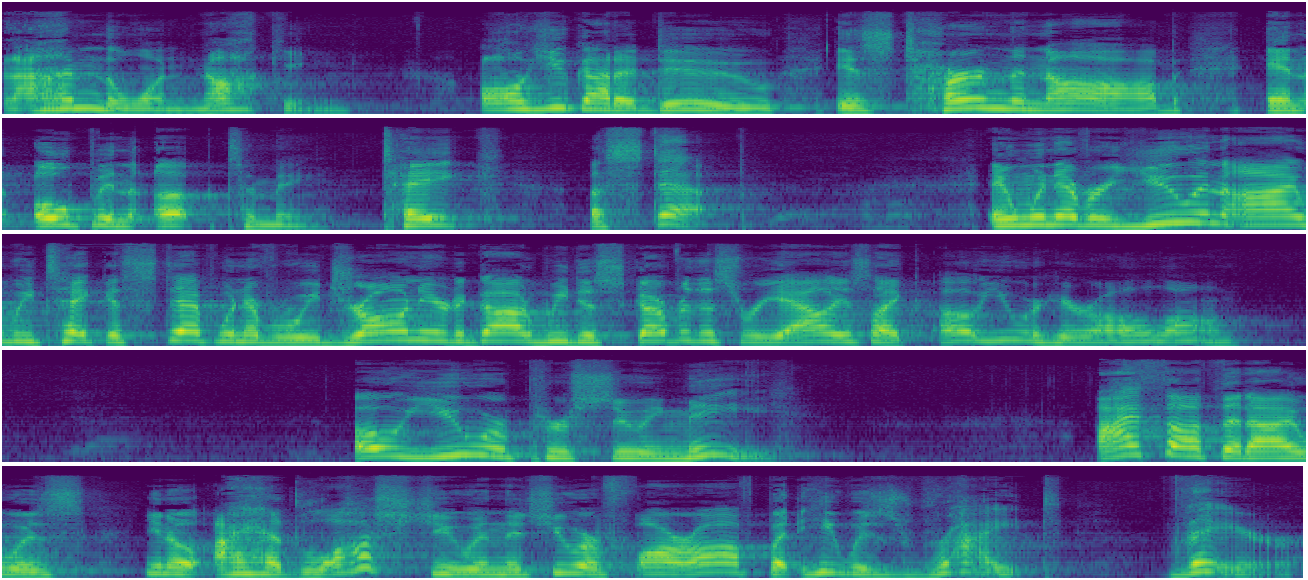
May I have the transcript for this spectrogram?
and I'm the one knocking. All you got to do is turn the knob and open up to me. Take a step. And whenever you and I, we take a step, whenever we draw near to God, we discover this reality. It's like, oh, you were here all along. Oh, you were pursuing me. I thought that I was, you know, I had lost you and that you were far off, but He was right there.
